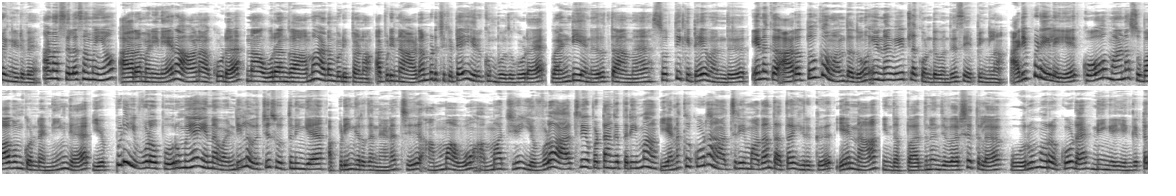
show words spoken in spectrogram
உறங்கிடுவேன். ஆனா சில சமயம் அரை மணி நேரம் ஆனா கூட நான் உறங்காம அடம்பிடிப்பேனா அப்படி நான் அடம்பிடிச்சுக்கிட்டே இருக்கும் இருக்கும்போது கூட வண்டியை நிறுத்தாம சுத்திக்கிட்டே வந்து எனக்கு அரை தூக்கம் வந்ததும் என்ன வீட்டுல கொண்டு வந்து சேர்ப்பீங்களாம். அடிப்படையிலேயே கோபமான சுபாவம் கொண்ட நீங்க எப்படி இவ்வளவு பொறுமையா என்ன வண்டியில வச்சு சுத்துனீங்க அப்படிங்கறத நினைச்சு அம்மாவும் அம்மாச்சியும் எவ்வளவு ஆச்சரியப்பட்டாங்க தெரியுமா? எனக்கு கூட ஆச்சரியமா தான் தாத்தா இருக்கு. ஏன்னா இந்த பதினஞ்சு வருஷத்துல ஒரு முறை கூட நீங்க எங்கிட்ட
